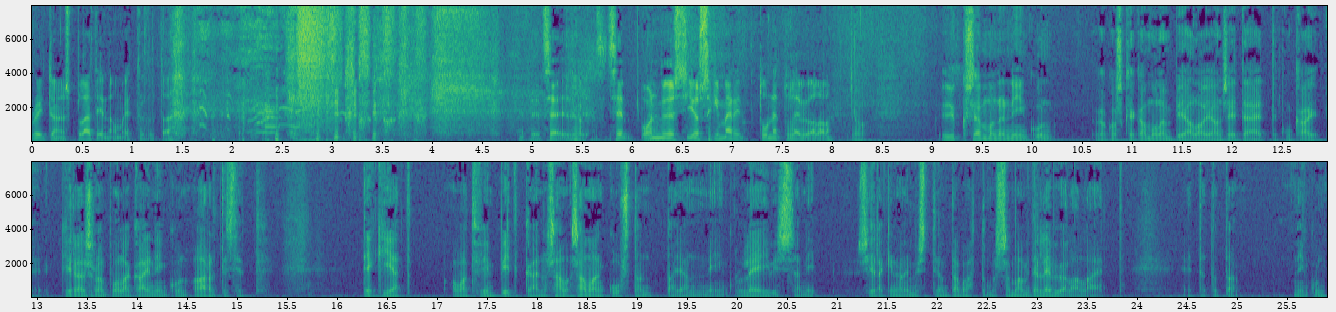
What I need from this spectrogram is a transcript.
returns platinum, että tota, että se, se, on myös jossakin määrin tunnettu levyalalla. Joo. Yksi semmoinen niin kuin joka koskee molempia aloja, on sitä, että kun kai, kirjallisuuden puolella kai niin kuin artistit, tekijät ovat hyvin pitkään saman kustantajan niin kuin leivissä, niin sielläkin on ilmeisesti on tapahtumassa samaa mitä levyalalla, että, että tota, niin kuin,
